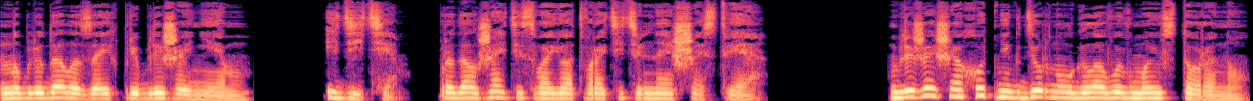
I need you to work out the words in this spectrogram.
наблюдала за их приближением. «Идите», Продолжайте свое отвратительное шествие». Ближайший охотник дернул головой в мою сторону.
